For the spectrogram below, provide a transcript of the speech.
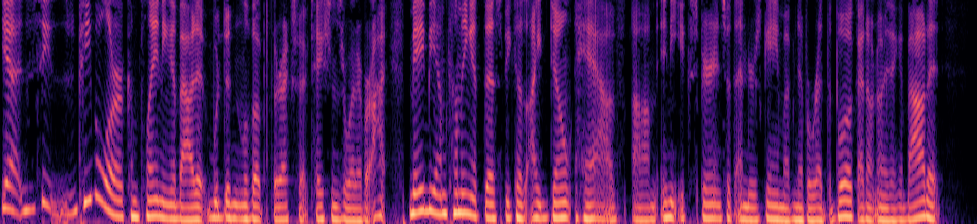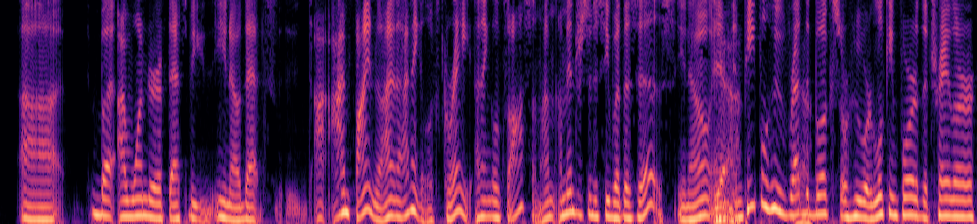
Yeah, see, people are complaining about it. Didn't live up to their expectations or whatever. I, maybe I'm coming at this because I don't have um, any experience with Ender's Game. I've never read the book. I don't know anything about it. Uh, but I wonder if that's be you know that's I, I'm fine. I, I think it looks great. I think it looks awesome. I'm, I'm interested to see what this is. You know, and, Yeah. and people who've read the books or who are looking forward to the trailer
